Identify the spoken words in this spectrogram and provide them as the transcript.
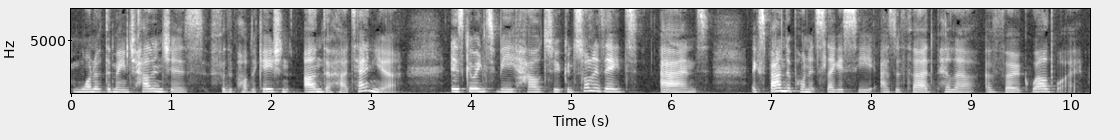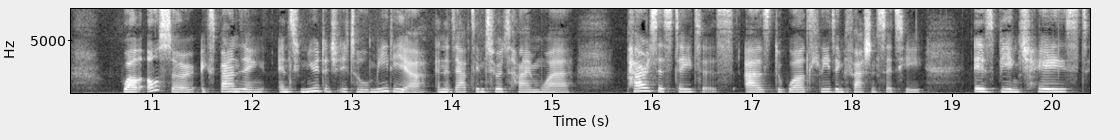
one of the main challenges for the publication under her tenure is going to be how to consolidate and expand upon its legacy as a third pillar of Vogue worldwide while also expanding into new digital media and adapting to a time where Paris's status as the world's leading fashion city is being chased,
